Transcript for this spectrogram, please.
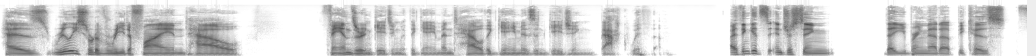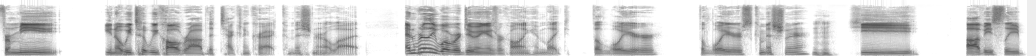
has really sort of redefined how fans are engaging with the game and how the game is engaging back with them. I think it's interesting that you bring that up because for me, you know, we t- we call Rob the technocrat commissioner a lot, and really what we're doing is we're calling him like the lawyer, the lawyer's commissioner. Mhm. He obviously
